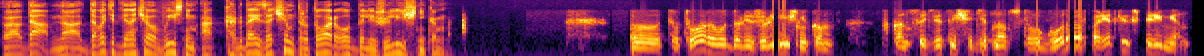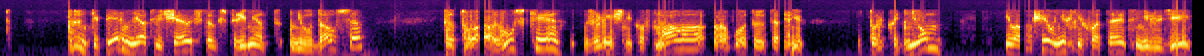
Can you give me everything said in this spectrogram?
А, да, а, давайте для начала выясним, а когда и зачем тротуары отдали жилищникам? Э, тротуары отдали жилищникам в конце 2019 года в порядке эксперимента. Теперь мне отвечают, что эксперимент не удался, тротуары узкие, жилищников мало, работают они только днем, и вообще у них не хватает ни людей,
